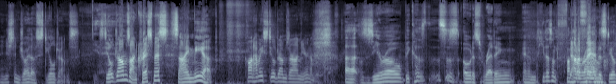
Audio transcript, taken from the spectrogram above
and just enjoy those steel drums. Steel drums on Christmas, sign me up. Colin, how many steel drums are on your number five? Uh, zero because this is Otis Redding and he doesn't fuck Not a fan of steel?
